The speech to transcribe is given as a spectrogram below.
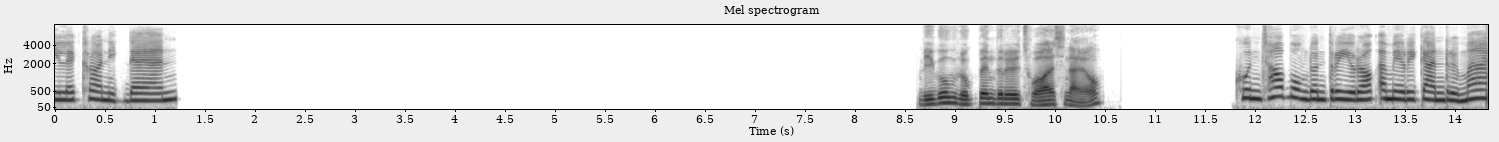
อิเล็กทรอนิกส์แดนซ์ 미국 록밴드를 좋아하시나요? คุณชอบวงดนตรีร็อกอเมริกันหรือไม่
